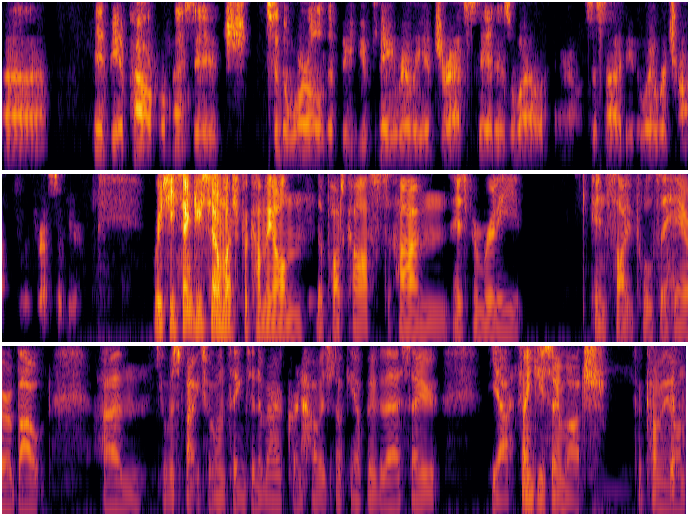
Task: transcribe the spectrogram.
uh, it'd be a powerful message to the world if the UK really addressed it as well in their own society, the way we're trying to address it here. Richie, thank you so much for coming on the podcast. Um, it's been really insightful to hear about um, your perspective on things in America and how it's looking up over there. So, yeah, thank you so much for coming on.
